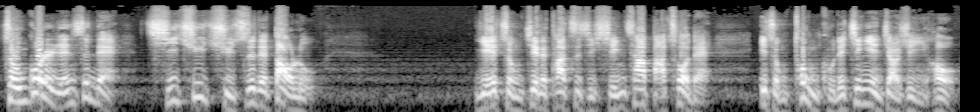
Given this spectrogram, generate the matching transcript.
走过了人生的。崎岖曲折的道路，也总结了他自己行差踏错的一种痛苦的经验教训以后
